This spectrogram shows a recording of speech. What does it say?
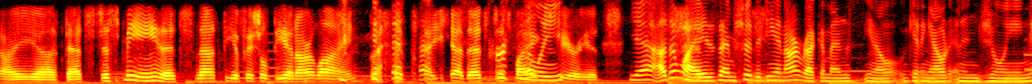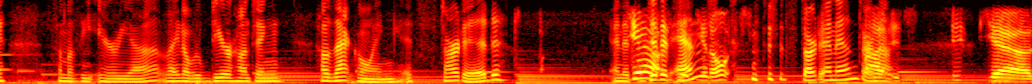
I, uh, that's just me. That's not the official DNR line, but yeah, that's just my experience. Yeah. Otherwise, I'm sure the DNR recommends you know getting out and enjoying some of the area. I know deer hunting. How's that going? It started, and it yeah, did it end? You know, did it start and end or uh, not? Yeah.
